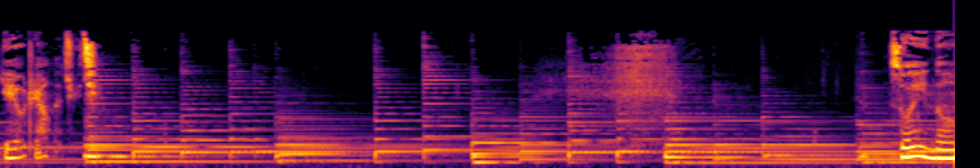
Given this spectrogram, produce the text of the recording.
也有这样的剧情，所以呢，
